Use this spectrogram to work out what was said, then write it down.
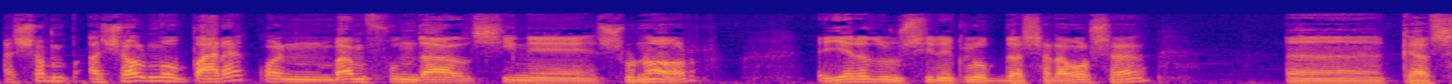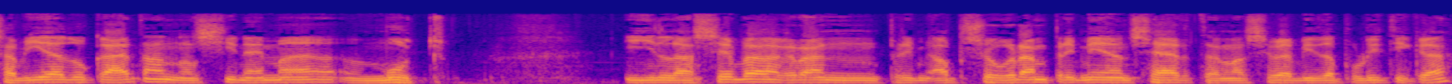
Això, això el meu pare, quan van fundar el Cine Sonor, ell era d'un cineclub de Saragossa, eh, que s'havia educat en el cinema mut. I la seva gran, prim- el seu gran primer encert en la seva vida política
